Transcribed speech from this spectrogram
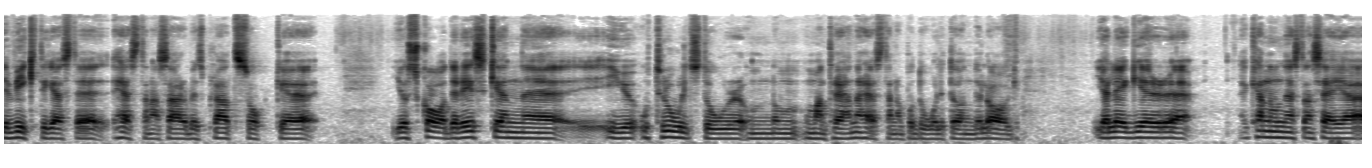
det viktigaste hästarnas arbetsplats och eh, just skaderisken eh, är ju otroligt stor om, de, om man tränar hästarna på dåligt underlag. Jag lägger, eh, jag kan nog nästan säga,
